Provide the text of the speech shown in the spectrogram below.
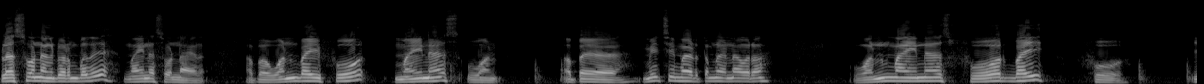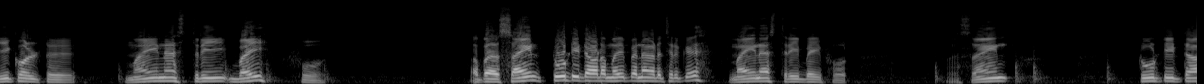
ப்ளஸ் ஒன் அங்கிட்டு வரும்போது மைனஸ் ஒன் ஆயிரும். அப்போ one by four minus one அப்போ மீச்சியமாக எடுத்தோம்னா என்ன வரும்? One minus four by four equal to minus three by four அப்போ சைன் டூ டீட்டாவோட மதிப்பு என்ன கிடச்சிருக்கு? Minus three by four sine two theta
